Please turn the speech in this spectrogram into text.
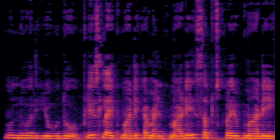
ಮುಂದುವರಿಯುವುದು. ಪ್ಲೀಸ್ ಲೈಕ್ ಮಾಡಿ ಕಮೆಂಟ್ ಮಾಡಿ ಸಬ್ಸ್ಕ್ರೈಬ್ ಮಾಡಿ.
